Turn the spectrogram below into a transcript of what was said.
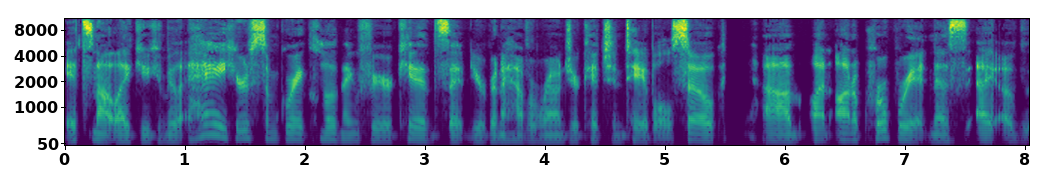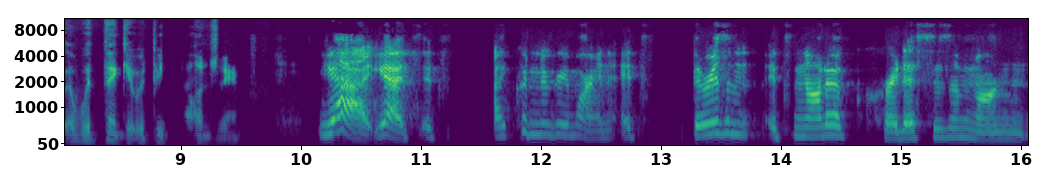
it's not like you can be like, hey, here's some great clothing for your kids that you're going to have around your kitchen table. So um, on, on appropriateness, I, I would think it would be challenging. Yeah, yeah, it's it's I couldn't agree more. And it's there isn't it's not a criticism on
